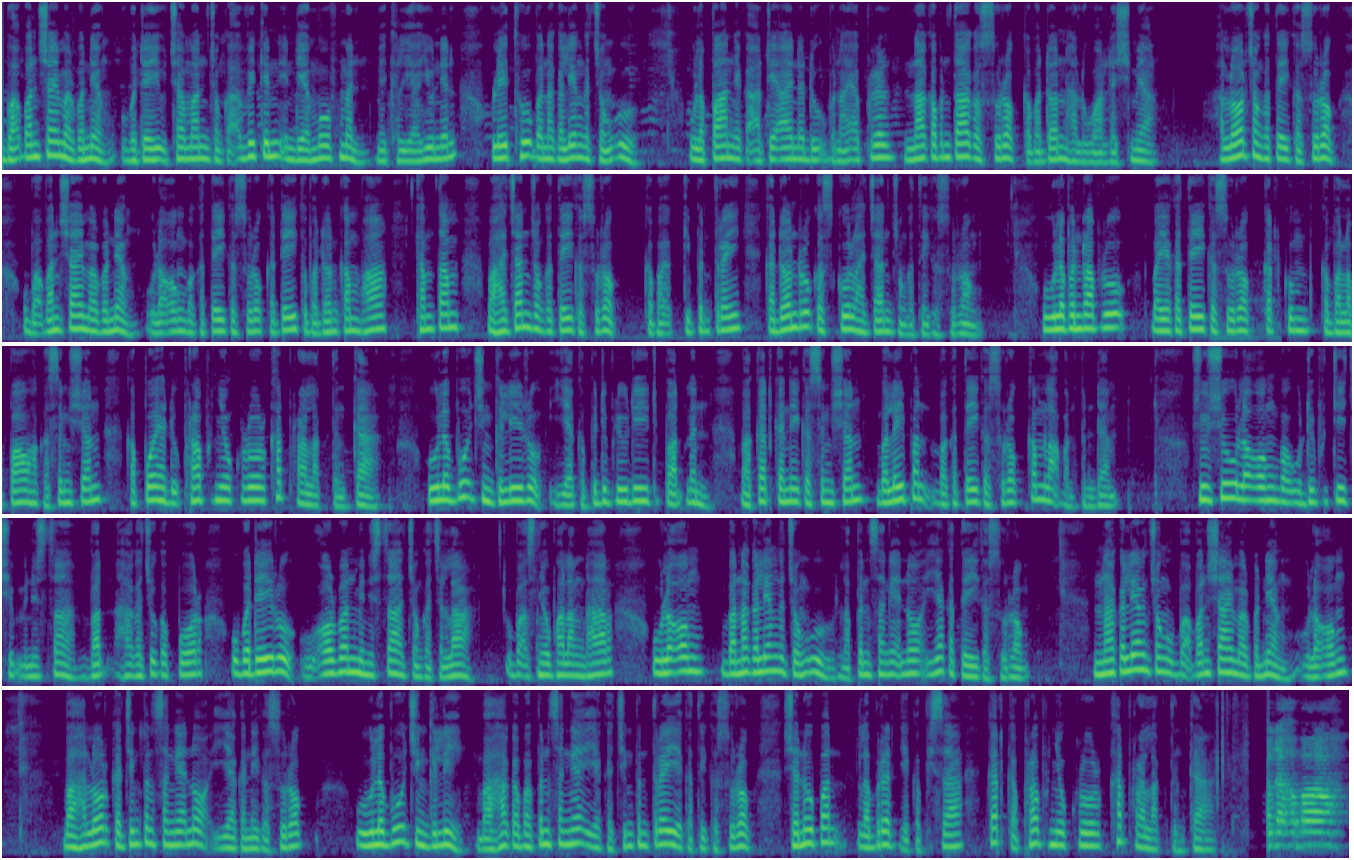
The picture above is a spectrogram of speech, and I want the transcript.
Ubah bansai marbanyang ubadai ucaman jongka Awaken India Movement Meghalaya Union ule thu banakaliang kacong u. Ulapan ya ka RTI nadu banai April na kapenta ka surok kabadon haluar lesmia. Halor jong katei ka surok ubah bansai marbanyang ulaong bakatei ka surok kadei kabadon kampha kamtam bahajan jong katei ka surok kapa kipentrei kadon ru ka skul hajan jong katei ka surong. Ulapan rapru baya katei ka surok kat kum ka balapau ha ka sengshan ka poi hadu prap nyokror kat pralak tengka. Ula bu jingkeli ro ya ka pwd department. Bakat kane ka sengshan balaipan bakatei ka surok ban pendam. Susu laong ba deputy chief minister bat ha ka kapor ubadei ro u urban minister jong ka chala uba snyo phalang dhar ulaong banakaliang ka chong u lapen sange no ya katei ka surong nakaliang chong uba bansai mar panyang ulaong bahalor kacing pen sange no ia kani ka surok. Ulabu cingkeli baha ka papen sange ia kacing pen tre ia kati ka surok. Shanupan labret ia kapisa kat ka prap nyokrur kat pralak tengka. Anda haba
